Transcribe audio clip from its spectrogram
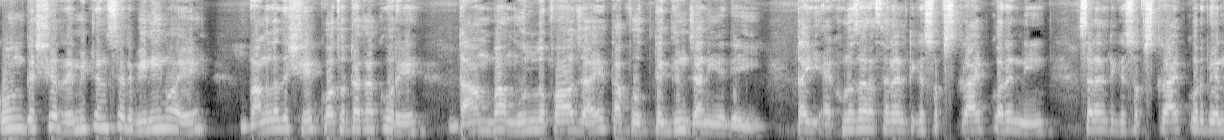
কোন দেশের রেমিটেন্সের বিনিময়ে বাংলাদেশে কত টাকা করে দাম বা মূল্য পাওয়া যায় তা প্রত্যেকদিন জানিয়ে দেই। তাই এখনও যারা চ্যানেলটিকে সাবস্ক্রাইব করেননি, চ্যানেলটিকে সাবস্ক্রাইব করবেন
